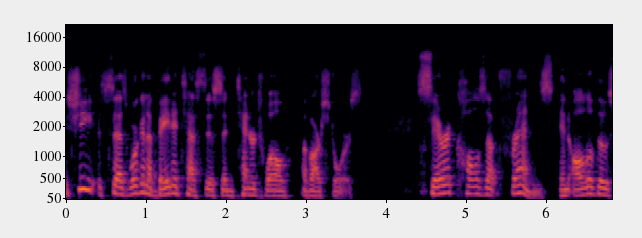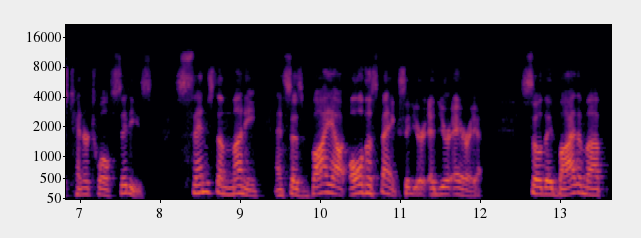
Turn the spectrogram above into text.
she says we're going to beta test this in 10 or 12 of our stores. Sara calls up friends in all of those 10 or 12 cities, sends them money and says buy out all the Spanx in your in your area. So they buy them up,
